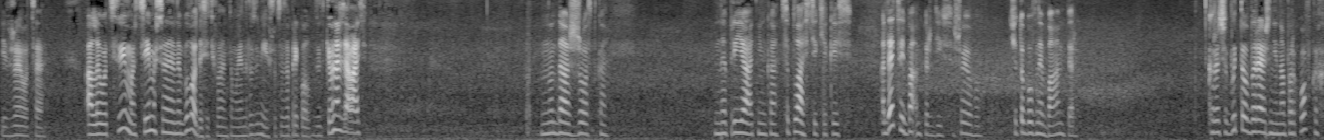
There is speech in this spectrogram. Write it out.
і вже оце. Але оці, цієї машини не було 10 хвилин тому, я не розумію, що це за прикол. Звідки вона взялась? Ну да, жорстка. Неприятненька. Це пластик якийсь. А де цей бампер дівся? Що його? Чи то був не бампер? Коротше, будьте обережні на парковках,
